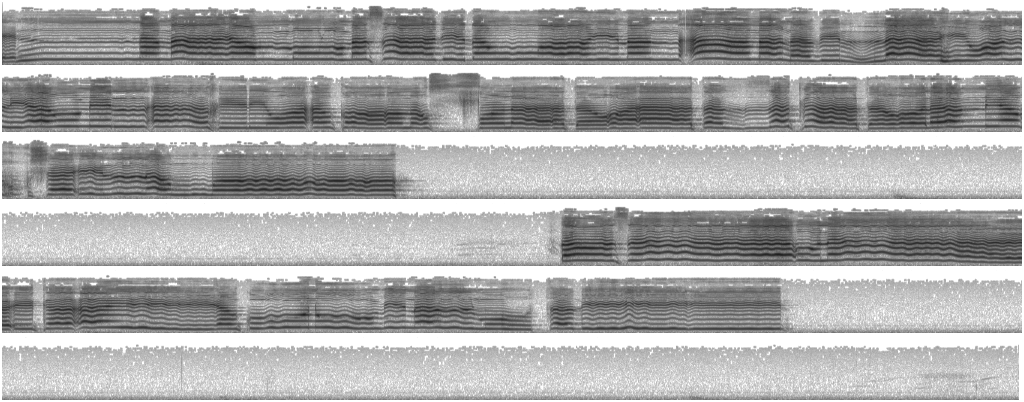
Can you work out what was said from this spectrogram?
إنما يعمر مساجد الله من آمن بالله واليوم الآخر وأقام الصلاة وآتى الزكاة ولم يخشى إلا الله.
